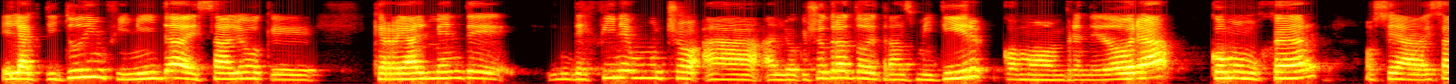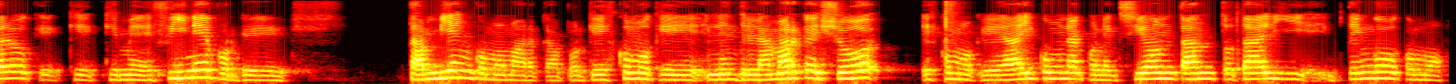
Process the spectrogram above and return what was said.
la actitud infinita es algo que, realmente define mucho a, lo que yo trato de transmitir como emprendedora, como mujer, o sea, es algo que, que me define porque también como marca, porque es como que entre la marca y yo es como que hay como una conexión tan total y tengo como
